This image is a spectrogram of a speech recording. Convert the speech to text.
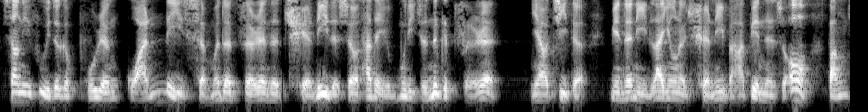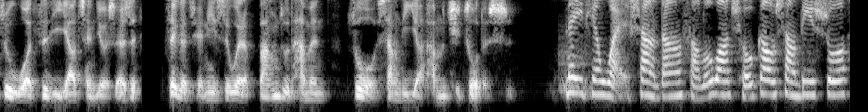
上帝赋予这个仆人管理什么的责任的权利的时候，他的有目的就是那个责任你要记得，免得你滥用了权力，把它变成说哦，帮助我自己要成就事，而是这个权利是为了帮助他们做上帝要他们去做的事。那一天晚上，当扫罗王求告上帝说：“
